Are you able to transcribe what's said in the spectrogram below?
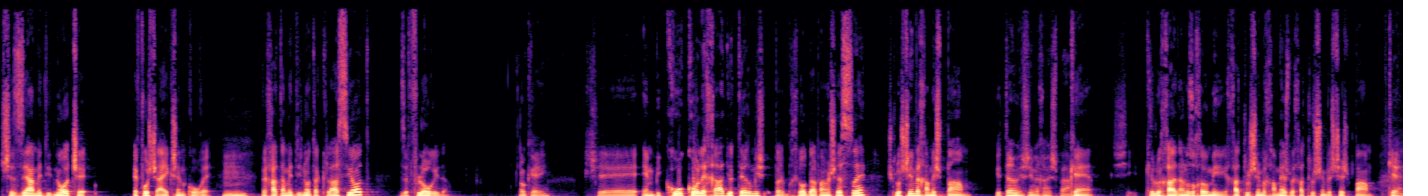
שזה המדינות שאיפה שהאקשן קורה. מהמם. ואחת המדינות הקלאסיות זה פלורידה, אוקיי. שהם ביקרו כל אחד יותר, מש... בבחירות ב-2016, 35 פעם. יותר מ-65 פעם. כן, shit. כאילו אחד, אני לא זוכר מי, אחד 35 ואחד 36 פעם, כן,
